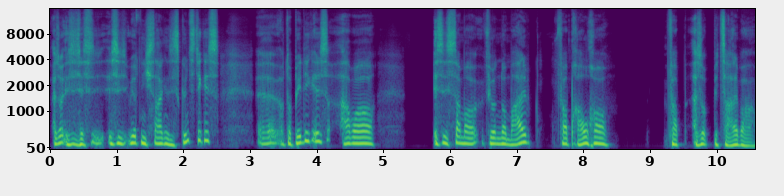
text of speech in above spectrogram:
Also es ist, es ist, ich würde nicht sagen, dass es günstig ist äh, oder billig ist, aber es ist, sagen wir, für einen Normalverbraucher also bezahlbar.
